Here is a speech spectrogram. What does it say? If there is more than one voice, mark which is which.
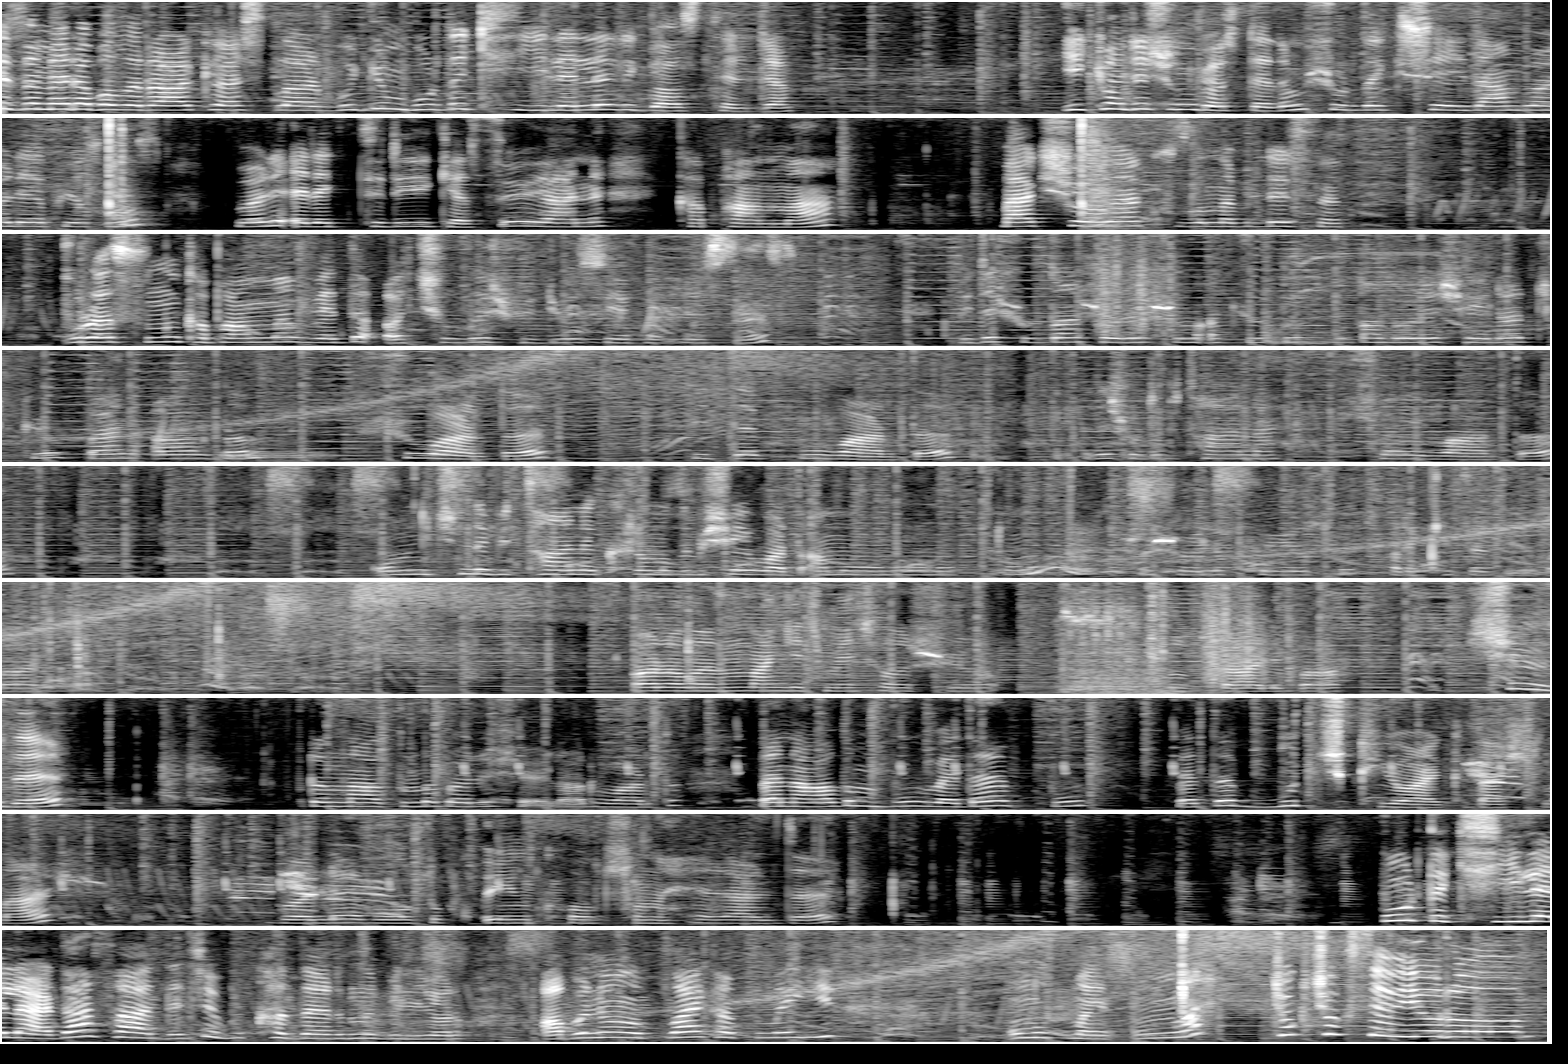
Speaker 1: Herkese merhabalar arkadaşlar. Bugün buradaki hileleri göstereceğim. İlk önce şunu göstereyim. Şuradaki şeyden böyle yapıyorsunuz. Böyle elektriği kesiyor. Yani kapanma. Belki şöyle kullanabilirsiniz. Burasının kapanma ve de açılış videosu yapabilirsiniz. Bir de şuradan şöyle şunu açıyorsunuz. Buradan böyle şeyler çıkıyor. Ben aldım. Şu vardı. Bir de bu vardı. Bir de şurada bir tane şey vardı. Onun içinde bir tane kırmızı bir şey vardı ama onu unuttum. Şunu şöyle koyuyorsunuz. Hareket ediyor galiba. Aralarından geçmeye çalışıyor. galiba. Şimdi buranın altında böyle şeyler vardı. Ben aldım bu ve de bu ve de bu çıkıyor arkadaşlar. Böyle bozuk oyun koltuğunu herhalde. Buradaki hilelerden sadece bu kadarını biliyorum. Abone olup like atmayı unutmayın. Çok çok seviyorum.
